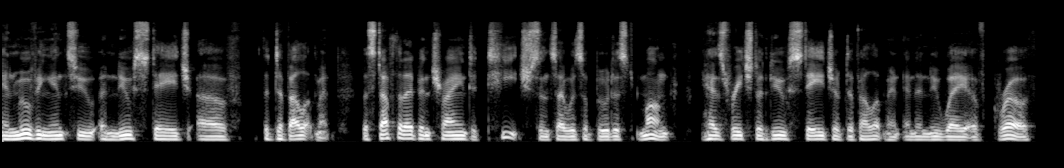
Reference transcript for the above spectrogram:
and moving into a new stage of the development. The stuff that I've been trying to teach since I was a Buddhist monk has reached a new stage of development and a new way of growth.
